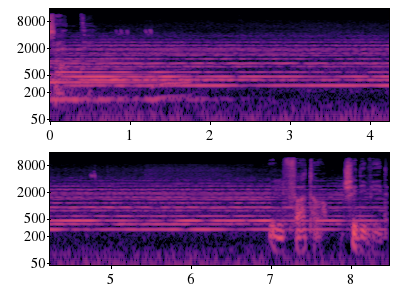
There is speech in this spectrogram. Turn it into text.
presenti. Il fato ci divide.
